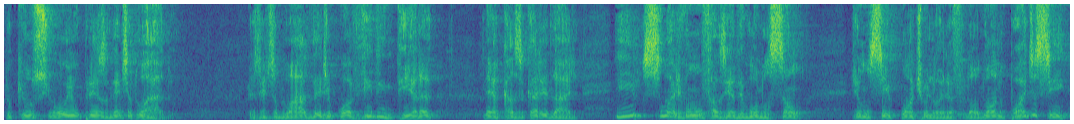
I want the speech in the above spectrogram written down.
do que o senhor e o presidente Eduardo. O presidente Eduardo dedicou a vida inteira né, à Casa de Caridade. E se nós vamos fazer a devolução de não sei quantos milhões no final do ano? Pode sim.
